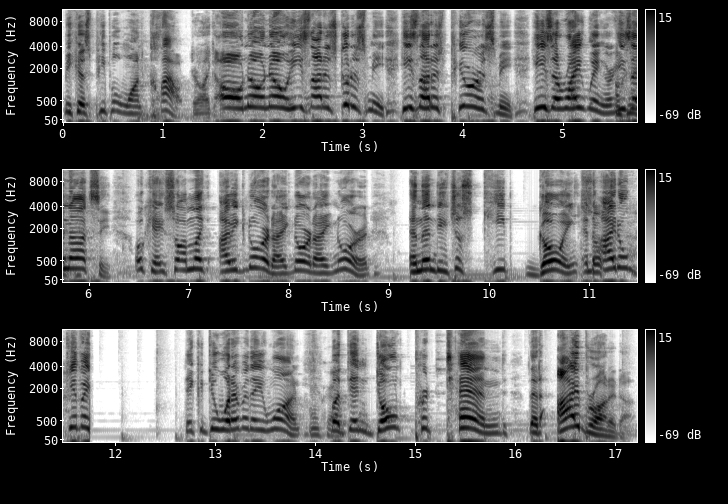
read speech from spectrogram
because people want clout. They're like, oh, no, no, he's not as good as me. He's not as pure as me. He's a right winger. He's a Nazi. Okay, so I'm like, I ignore it, I ignore it, I ignore it. And then they just keep going, and So- I don't give a they could do whatever they want, but then don't pretend that I brought it up.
